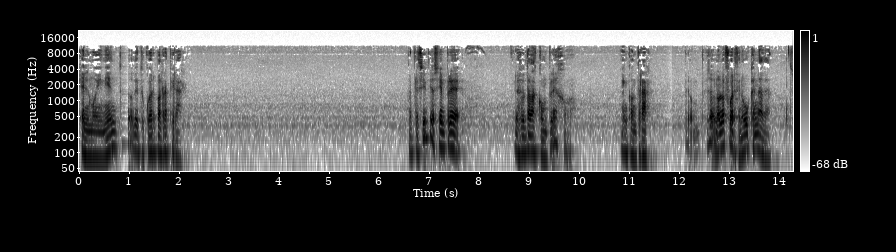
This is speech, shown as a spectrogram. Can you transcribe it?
el movimiento de tu cuerpo al respirar. Al principio siempre resulta más complejo encontrar, pero eso no lo esfuerces, no busques nada. Tú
